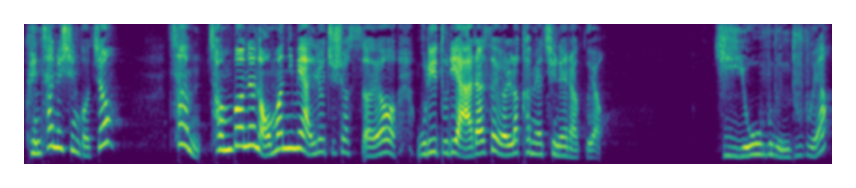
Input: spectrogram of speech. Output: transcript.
괜찮으신 거죠? 참, 전번은 어머님이 알려주셨어요. 우리 둘이 알아서 연락하며 지내라고요. 이 요물은 누구야?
